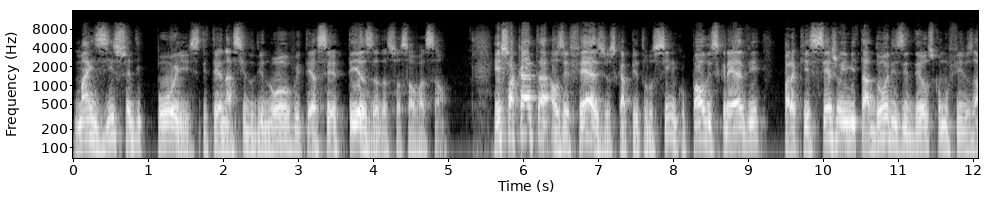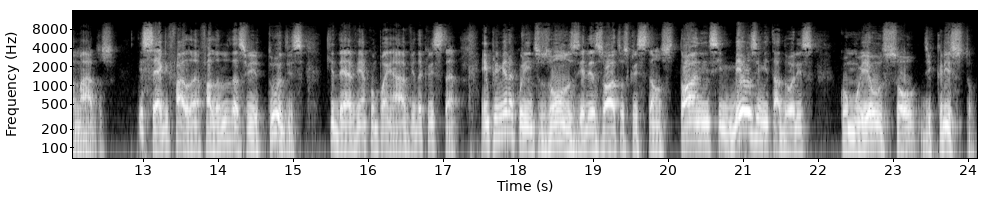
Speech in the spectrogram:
Mas isso é depois de ter nascido de novo e ter a certeza da sua salvação. Em sua carta aos Efésios, capítulo 5, Paulo escreve para que sejam imitadores de Deus como filhos amados. E segue falando das virtudes que devem acompanhar a vida cristã. Em 1 Coríntios 11, ele exorta os cristãos: tornem-se meus imitadores, como eu sou de Cristo.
